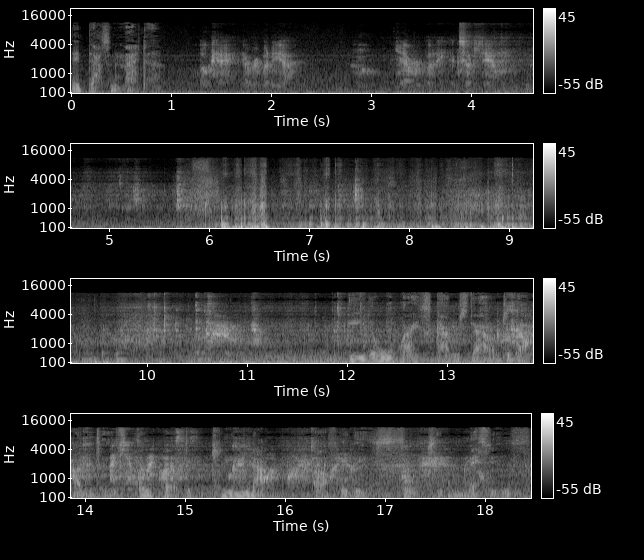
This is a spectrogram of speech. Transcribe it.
it doesn't matter. it always comes down to the hunters. helper to clean up after these salty messes.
